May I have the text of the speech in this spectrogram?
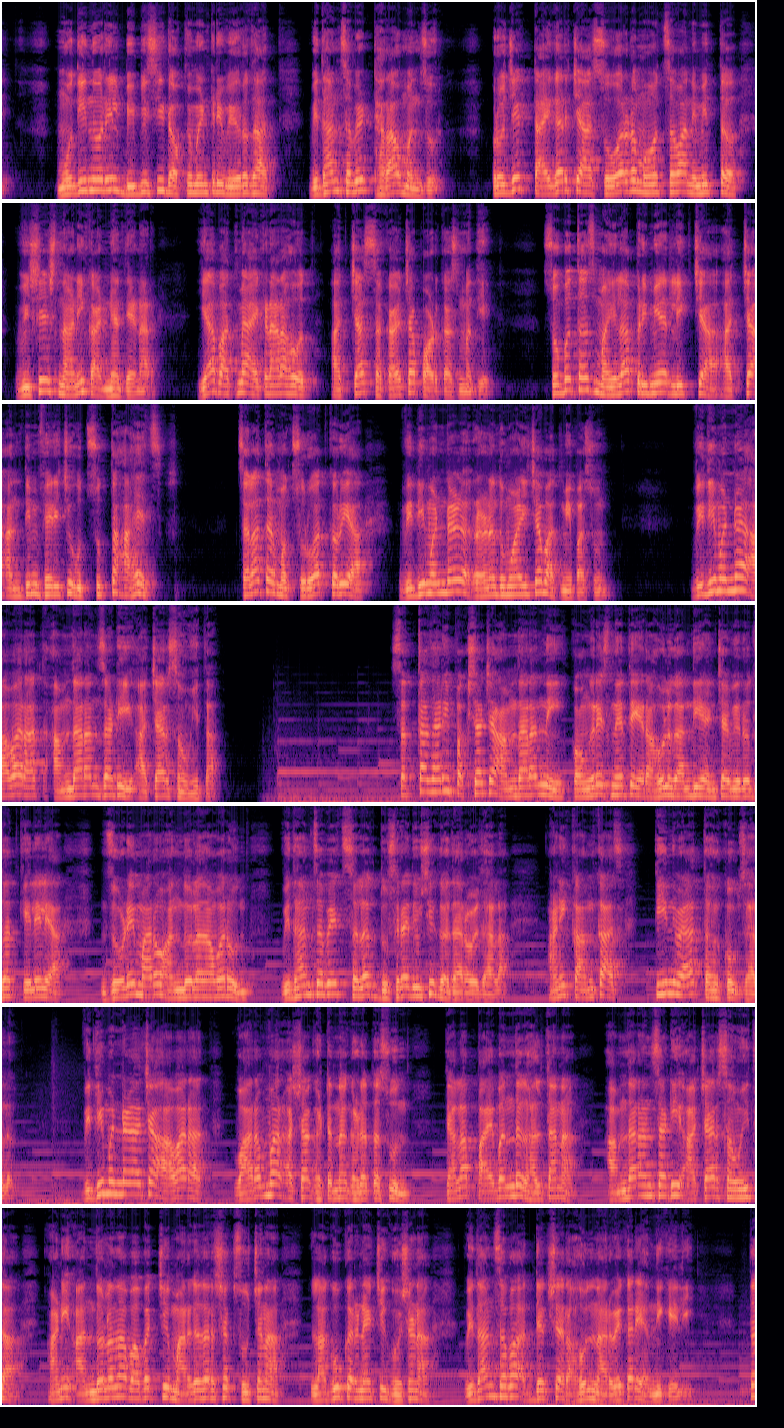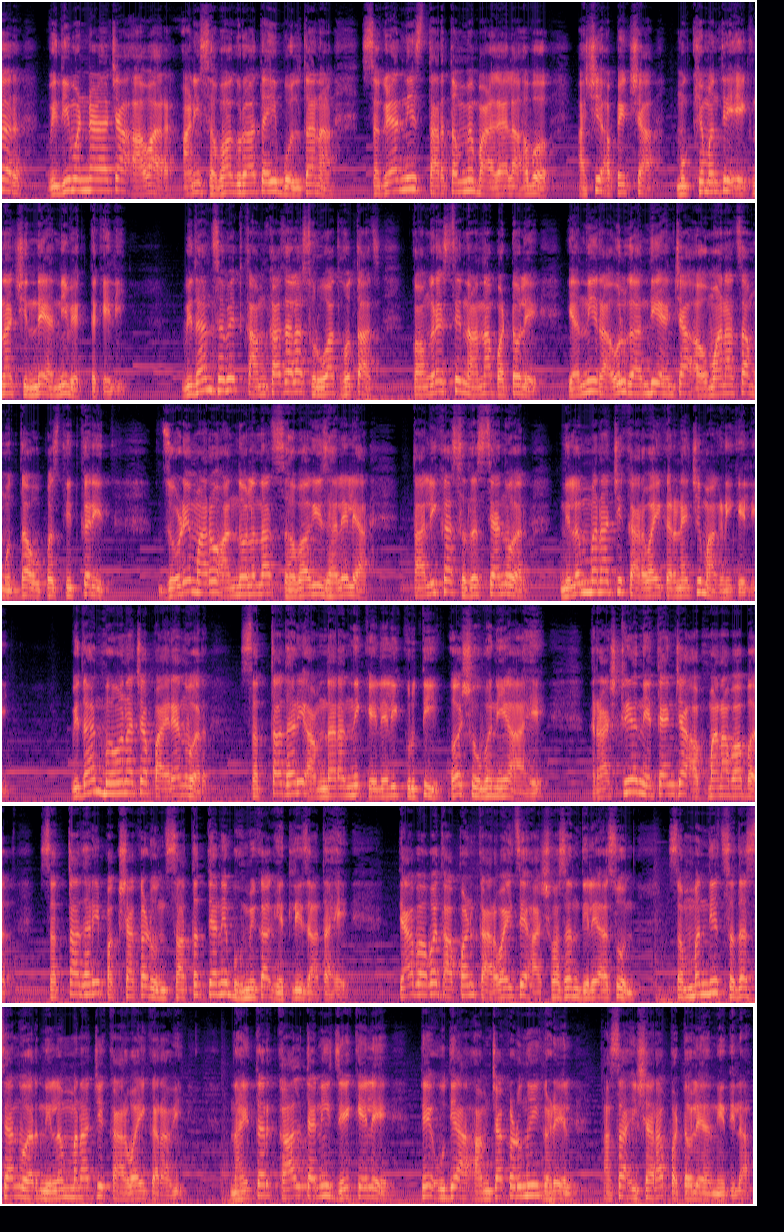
मोदींवरील बीबीसी डॉक्युमेंटरी विरोधात विधानसभेत ठराव मंजूर. प्रोजेक्ट टायगरच्या सुवर्ण महोत्सवानिमित्त विशेष नाणी काढण्यात येणार. या बातम्या ऐकणार आहोत आजच्या सकाळच्या पॉडकास्टमध्ये. सोबतच महिला प्रीमियर लीगच्या आजच्या अंतिम फेरीची उत्सुकता आहेच. चला तर मग सुरुवात करूया विधिमंडळ रणधुमाळीच्या बातमीपासून. विधिमंडळ आवारात आमदारांसाठी आचारसंहिता. सत्ताधारी पक्षाच्या आमदारांनी काँग्रेस नेते राहुल गांधी यांच्या विरोधात केलेल्या जोडे मारो आंदोलनावरून विधानसभेत सलग दुसऱ्या दिवशी गदारोळ झाला आणि कामकाज तीन वेळा तहकूब झालं. विधिमंडळाच्या आवारात वारंवार अशा घटना घडत असून त्याला पायबंद घालताना आमदारांसाठी आचारसंहिता आणि आंदोलनाबाबतची मार्गदर्शक सूचना लागू करण्याची घोषणा विधानसभा अध्यक्ष राहुल नार्वेकर यांनी केली. तर विधिमंडळाच्या आवार आणि सभागृहातही बोलताना सगळ्यांनीच तारतम्य बाळगायला हवं अशी अपेक्षा मुख्यमंत्री एकनाथ शिंदे यांनी व्यक्त केली. विधानसभेत कामकाजाला सुरुवात होताच काँग्रेसचे नाना पटोले यांनी राहुल गांधी यांच्या अवमानाचा मुद्दा उपस्थित करीत जोडे मारो आंदोलनात सहभागी झालेल्या तालिका सदस्यांवर निलंबनाची कारवाई करण्याची मागणी केली. विधान भवनाच्या पायऱ्यांवर सत्ताधारी आमदारांनी केलेली कृती अशोभनीय आहे. राष्ट्रीय नेत्यांच्या अपमानाबाबत सत्ताधारी पक्षाकडून सातत्याने भूमिका घेतली जात आहे. त्याबाबत आपण कारवाईचे आश्वासन दिले असून संबंधित सदस्यांवर निलंबनाची कारवाई करावी. नाहीतर काल त्यांनी जे केले ते उद्या आमच्याकडूनही घडेल असा इशारा पटोले यांनी दिला.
